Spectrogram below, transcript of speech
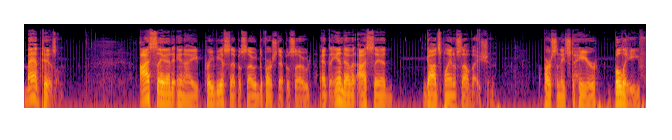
Baptism. I said in a previous episode, the first episode, at the end of it, I said God's plan of salvation. A person needs to hear, believe,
